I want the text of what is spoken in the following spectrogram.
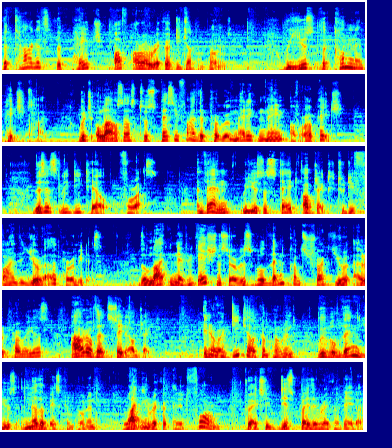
that targets the page of our record detail component we use the common name page type, which allows us to specify the programmatic name of our page. This is the detail for us. And then we use a state object to define the URL parameters. The Lightning Navigation Service will then construct URL parameters out of that state object. In our detail component, we will then use another base component, Lightning Record Edit Form, to actually display the record data.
